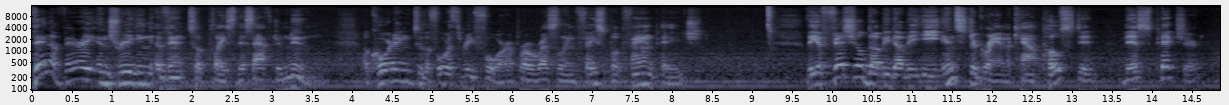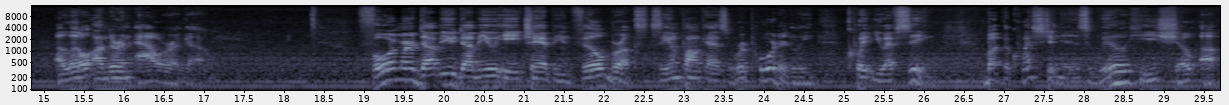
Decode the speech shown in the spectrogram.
Then a very intriguing event took place this afternoon. According to the 434, a pro wrestling Facebook fan page, the official WWE Instagram account posted this picture a little under an hour ago. Former WWE champion Phil Brooks, CM Punk has reportedly quit UFC. But the question is, will he show up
